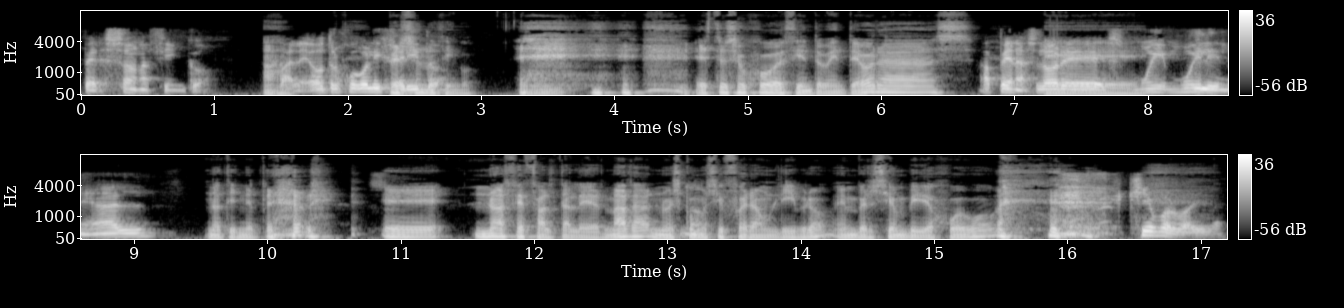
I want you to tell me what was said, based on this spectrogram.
Persona 5. Vale, otro juego ligerito. Persona 5. Esto es un juego de 120 horas. Apenas lore, Eh, es muy, muy lineal. No tiene. Eh, no hace falta leer nada. No es como No. si fuera un libro en versión videojuego. Qué barbaridad.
